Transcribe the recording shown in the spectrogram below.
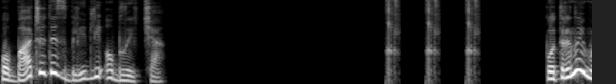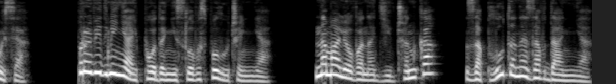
побачити зблідлі обличчя. Потренуймося. Провідміняй подані словосполучення. Намальована дівчинка. Заплутане завдання.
